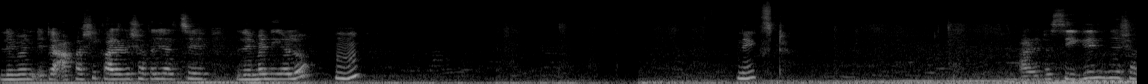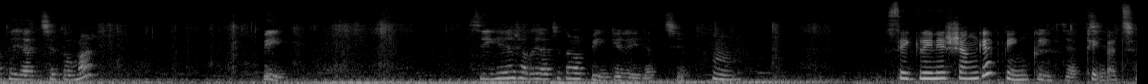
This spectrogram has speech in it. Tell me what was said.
লেমন এটা আকাশি কালারের সাথে যাচ্ছে লেমন ইয়েলো হুম। নেক্সট আর এটা সি গ্রিনের সাথে যাচ্ছে তোমার পিঙ্ক সি গ্রিনের সাথে যাচ্ছে তোমার পিঙ্কের এই যাচ্ছে। হুম। সি গ্রিনের সঙ্গে পিঙ্ক ঠিক আছে।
